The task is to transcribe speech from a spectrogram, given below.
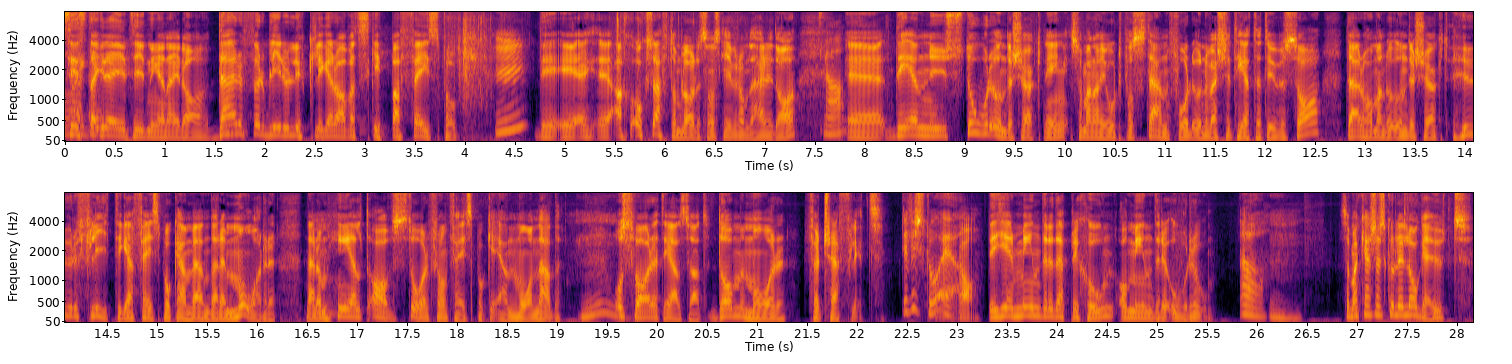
Sista grej i tidningarna idag. Därför blir du lyckligare av att skippa Facebook. Mm. Det är eh, också Aftonbladet som skriver om det här idag. Ja. Eh, det är en ny stor undersökning som man har gjort på Stanford-universitetet i USA. Där har man då undersökt hur flitiga Facebook-användare mår när de helt avstår från Facebook i en månad. Mm. Och svaret är alltså att de mår förträffligt. Det förstår jag. Ja, det ger mindre depression och mindre oro. Ja. Så man kanske skulle logga ut.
